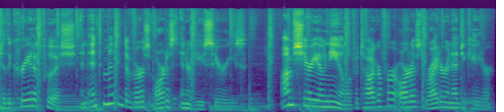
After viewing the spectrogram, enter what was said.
to the Creative Push, an intimate and diverse artist interview series. I'm Sheri O'Neal, a photographer, artist, writer, and educator.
